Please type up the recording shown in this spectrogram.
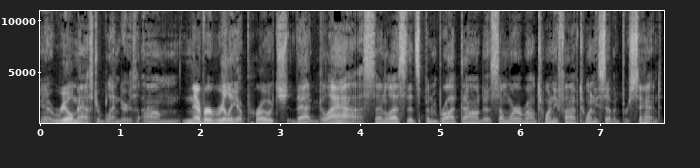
you know, real master blenders, um, never really approach that glass unless it's been brought down to somewhere around 25, 27 percent.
